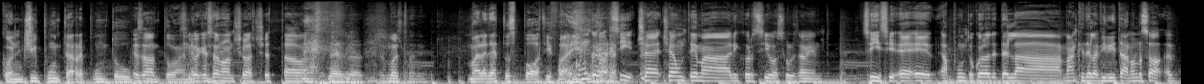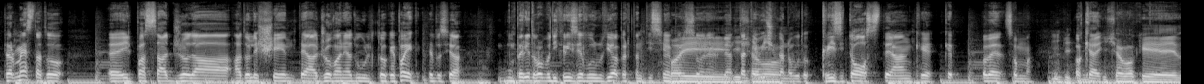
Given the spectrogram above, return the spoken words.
con G.R.U. Esatto. Sì, perché se no non ce l'accettavano. Esatto. Molto maledetto Spotify Comunque no, sì, c'è, c'è un tema ricorsivo assolutamente. Sì, sì, è, è appunto quello de- della. ma anche della virilità, non lo so. eh, Per me è stato eh, il passaggio da adolescente a giovane adulto, che poi credo sia un periodo proprio di crisi evolutiva per tantissime Poi, persone. Abbiamo tanti diciamo- amici che hanno avuto crisi toste anche. Che, vabbè, insomma. Di- Ok. Diciamo che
